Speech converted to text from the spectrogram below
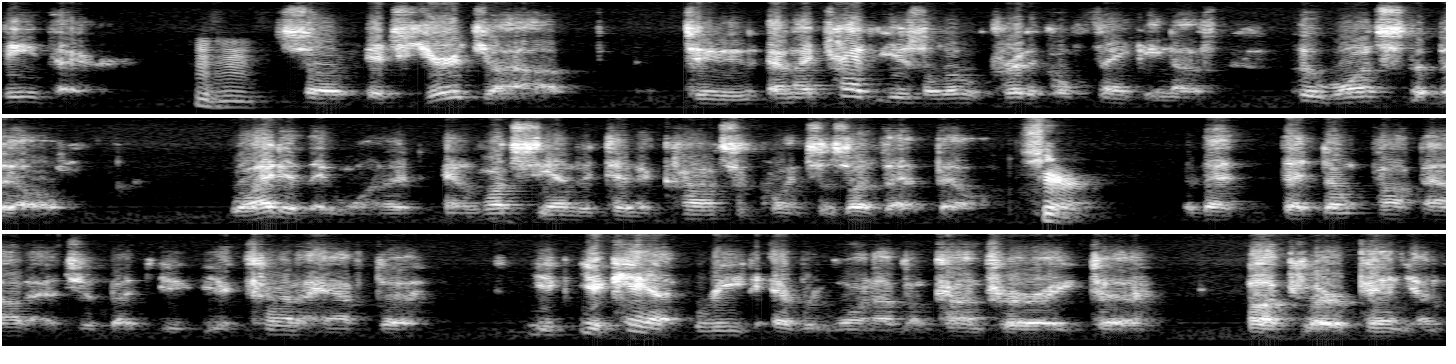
be there. Mm-hmm. So it's your job to, and I try to use a little critical thinking of who wants the bill, why do they want it, and what's the unintended consequences of that bill. Sure. That that don't pop out at you, but you, you kind of have to. You, you can't read every one of them, contrary to popular opinion,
